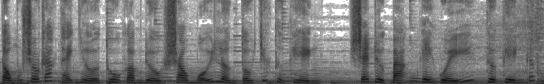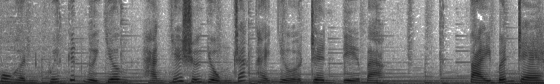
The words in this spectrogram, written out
Tổng số rác thải nhựa thu gom được sau mỗi lần tổ chức thực hiện sẽ được bán gây quỹ, thực hiện các mô hình khuyến khích người dân hạn chế sử dụng rác thải nhựa trên địa bàn. Tại Bến Tre,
